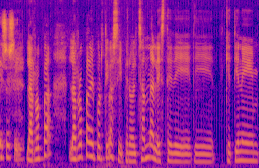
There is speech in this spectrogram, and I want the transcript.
Eso sí. La ropa, la ropa deportiva sí, pero el chándal este de, de que tiene,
